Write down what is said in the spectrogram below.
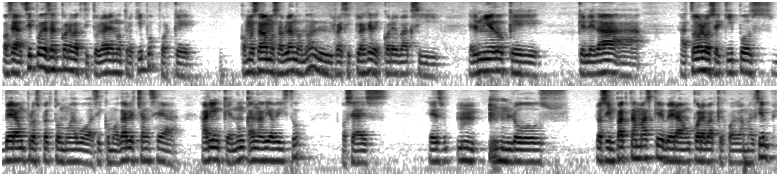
O sea, sí puede ser coreback titular en otro equipo porque, como estábamos hablando, ¿no? El reciclaje de corebacks y el miedo que, le da a todos los equipos ver a un prospecto nuevo, así como darle chance a alguien que nunca nadie ha visto. O sea, es, es los los impacta más que ver a un coreback que juega mal siempre,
